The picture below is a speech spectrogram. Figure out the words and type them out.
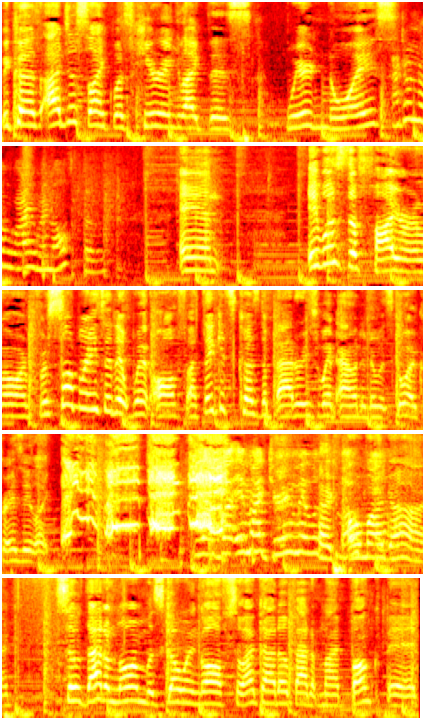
Because I just like was hearing like this weird noise I don't know why it went off though. and it was the fire alarm. For some reason, it went off. I think it's because the batteries went out and it was going crazy, like, Yeah, but in my dream it was like oh my god. So that alarm was going off. So I got up out of my bunk bed.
